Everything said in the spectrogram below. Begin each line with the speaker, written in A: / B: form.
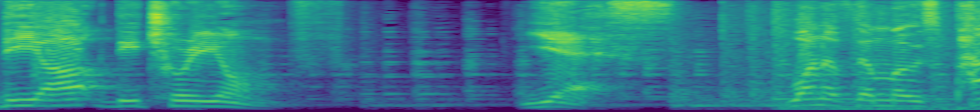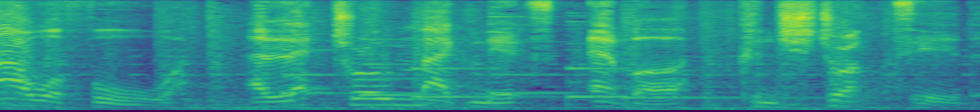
A: The Arc de Triomphe. Yes, one of the most powerful electromagnets ever constructed.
